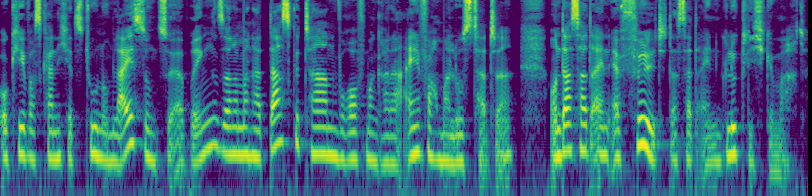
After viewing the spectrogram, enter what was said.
okay, was kann ich jetzt tun, um Leistung zu erbringen, sondern man hat das getan, worauf man gerade einfach mal Lust hatte. Und das hat einen erfüllt, das hat einen glücklich gemacht.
